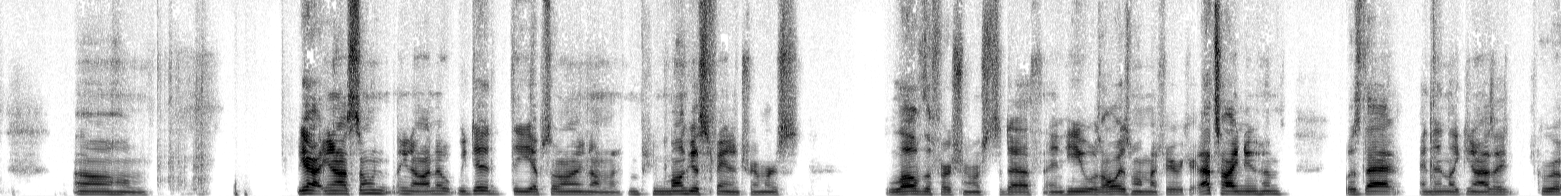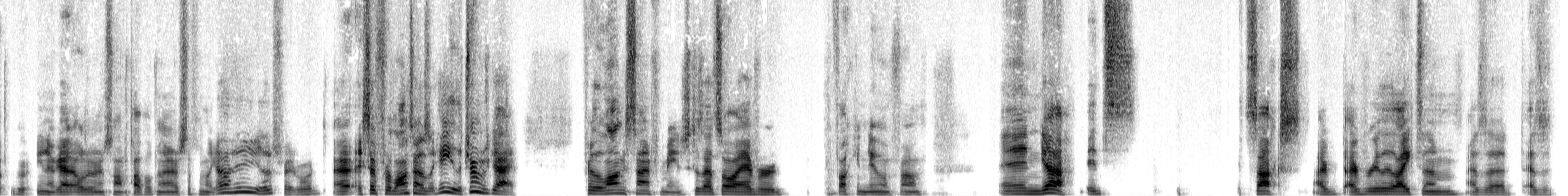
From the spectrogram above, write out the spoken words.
Um yeah, you know, someone, you know, I know we did the episode on. I'm a humongous fan of Tremors. Love the first Tremors to death, and he was always one of my favorite characters. That's how I knew him. Was that, and then like you know, as I grew up, grew, you know, got older and saw him pop up in other stuff, I'm like, oh hey, that's Fred Ward. Uh, except for a long time, I was like, hey, the Tremors guy. For the longest time for me, just because that's all I ever fucking knew him from. And yeah, it's it sucks. I I really liked him as a as a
